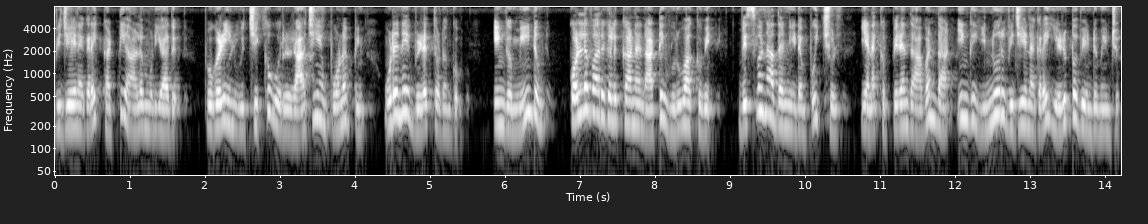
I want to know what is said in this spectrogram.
விஜயநகரை கட்டி ஆள முடியாது. புகழின் உச்சிக்கு ஒரு ராஜ்யம் போன பின் உடனே விழத் தொடங்கும். இங்கு மீண்டும் கொல்லவாறுகளுக்கான நாட்டை உருவாக்குவேன். விஸ்வநாதனிடம் போய் சொல். எனக்கு பிறந்த அவன்தான் இங்கு இன்னொரு விஜயநகரை எழுப்ப வேண்டும் என்று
